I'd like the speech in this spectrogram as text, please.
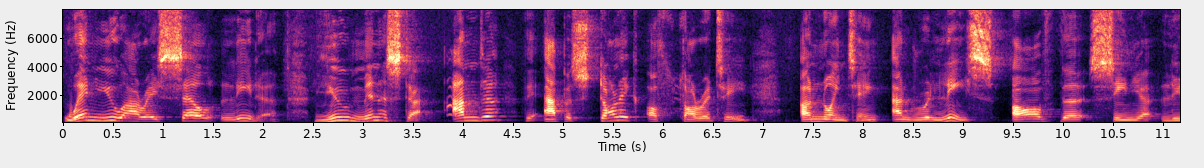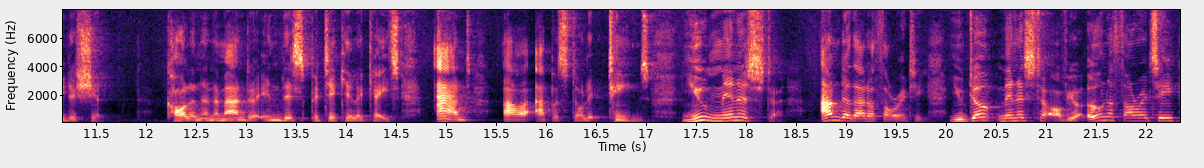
When you are a cell leader, you minister under the apostolic authority, anointing, and release of the senior leadership. Colin and Amanda in this particular case, and our apostolic teams. You minister under that authority. You don't minister of your own authority.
